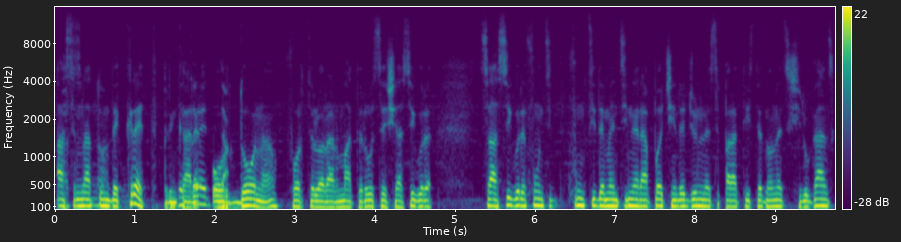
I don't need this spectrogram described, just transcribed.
a, A semnat, semnat un un decret prin care decret, da. ordonă forțelor armate ruse și asigură să asigure funcții, funcții de menținere a păcii în regiunile separatiste Donetsk și Lugansk,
